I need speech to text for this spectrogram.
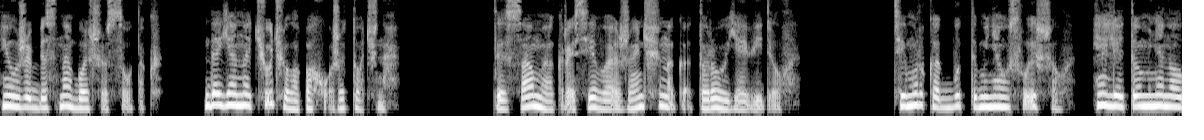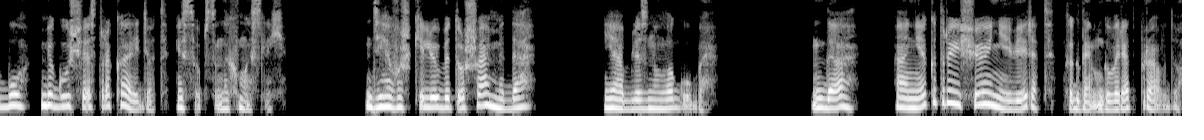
и уже без сна больше суток. Да я на чучело похожа точно. Ты самая красивая женщина, которую я видел. Тимур как будто меня услышал. Или это у меня на лбу бегущая строка идет из собственных мыслей. Девушки любят ушами, да? Я облизнула губы. Да, а некоторые еще и не верят, когда им говорят правду.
